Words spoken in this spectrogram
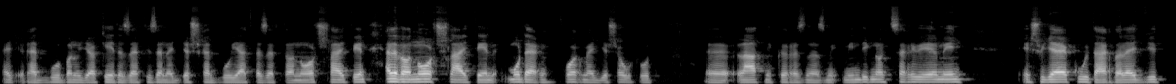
egy Red Bullban, ugye a 2011-es Red Bullját vezette a Nordschleife-n. Eleve a Nordschleife-n modern Form 1-es autót látni, körözni, ez mindig nagyszerű élmény, és ugye Kultárdal együtt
